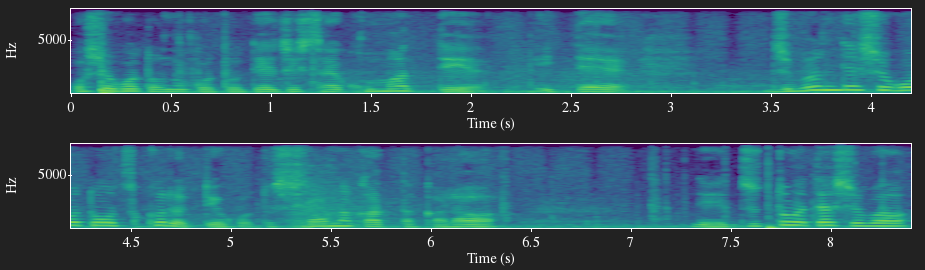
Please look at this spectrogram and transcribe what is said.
お仕事のことで実際困っていて自分で仕事を作るっていうこと知らなかったからでずっと私は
